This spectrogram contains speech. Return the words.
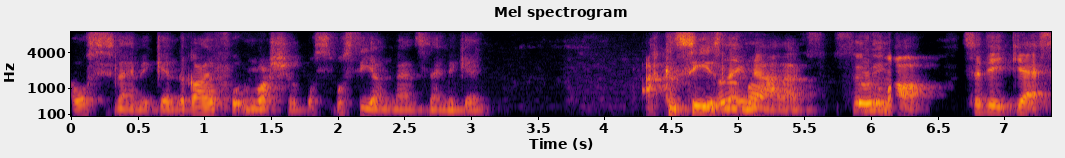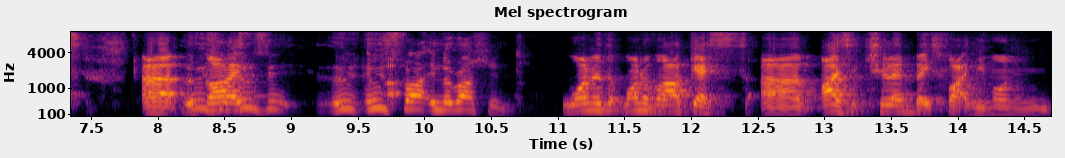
Oh, what's his name again? The guy who fought in Russia. What's what's the young man's name again? I can see his Umar. name now. Sadiq. Umar Sadiq. Yes, uh, the who's, guy who's, who's, who's uh, fighting the Russian. One of the one of our guests, uh, Isaac Chilemba, is fighting him on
